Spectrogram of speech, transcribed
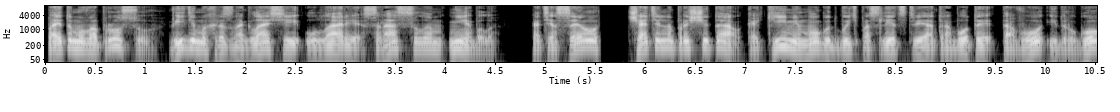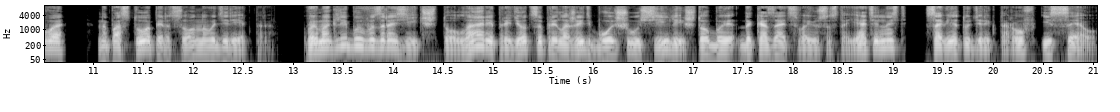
По этому вопросу видимых разногласий у Ларри с Расселом не было, хотя Сео тщательно просчитал, какими могут быть последствия от работы того и другого на посту операционного директора. Вы могли бы возразить, что Ларе придется приложить больше усилий, чтобы доказать свою состоятельность совету директоров и SEO,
